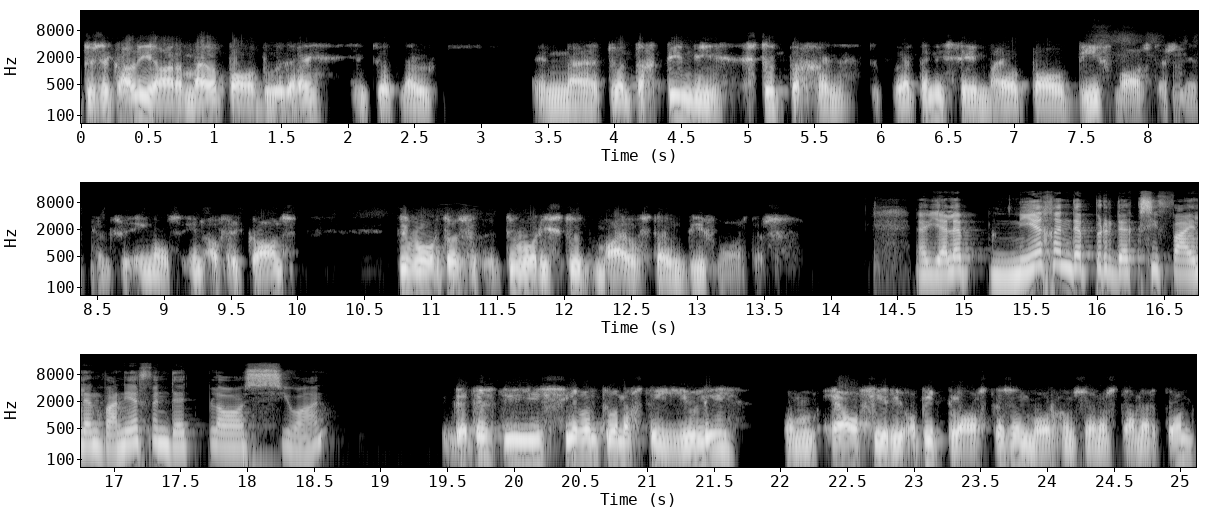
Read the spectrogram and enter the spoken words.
toe ek al die jare Mylpaal boerdery en toe ek nou in uh 2010 die stoet begin toe dit nou nie sê Mylpaal beef masters nie dit klink so Engels en Afrikaans. Toe word ons toe word die stoet milestone beef masters Nou julle 9de produksieveiling, wanneer vind dit plaas, Johan? Dit is die 27ste Julie om 11:00 op die plaas tussen Morgenson en Standerton.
